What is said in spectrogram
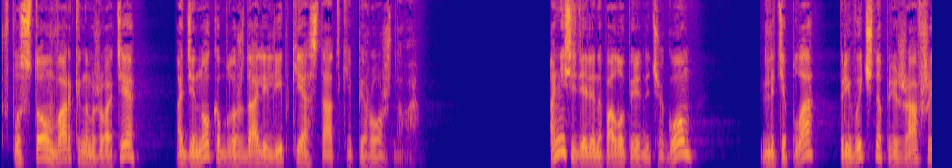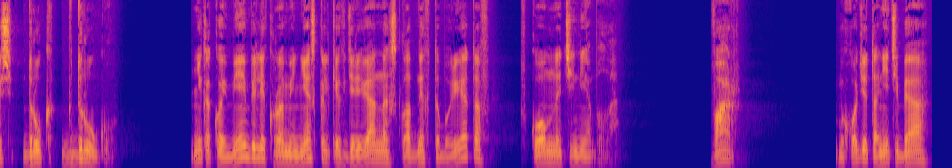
В пустом Варкином животе одиноко блуждали липкие остатки пирожного. Они сидели на полу перед очагом, для тепла привычно прижавшись друг к другу. Никакой мебели, кроме нескольких деревянных складных табуретов, в комнате не было. «Вар, выходит, они тебя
